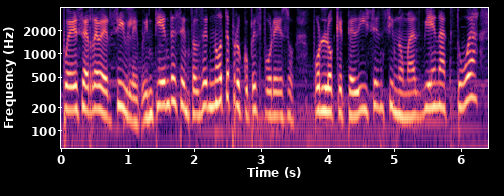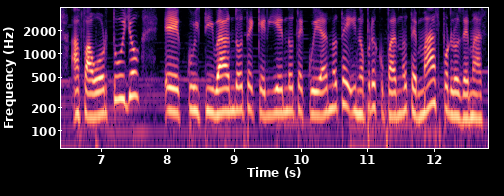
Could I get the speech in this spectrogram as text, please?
puede ser reversible, ¿entiendes? Entonces no te preocupes por eso, por lo que te dicen, sino más bien actúa a favor tuyo eh, cultivándote, queriéndote, cuidándote y no preocupándote más por los demás.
